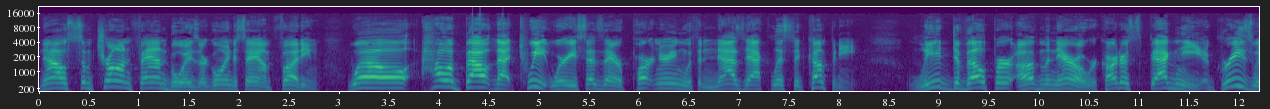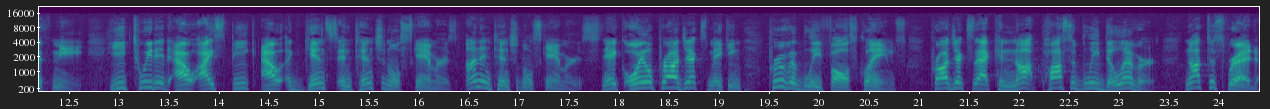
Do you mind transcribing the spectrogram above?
Now, some Tron fanboys are going to say I'm fudding. Well, how about that tweet where he says they are partnering with a NASDAQ listed company? Lead developer of Monero, Riccardo Spagni, agrees with me. He tweeted out, I speak out against intentional scammers, unintentional scammers, snake oil projects making provably false claims, projects that cannot possibly deliver, not to spread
